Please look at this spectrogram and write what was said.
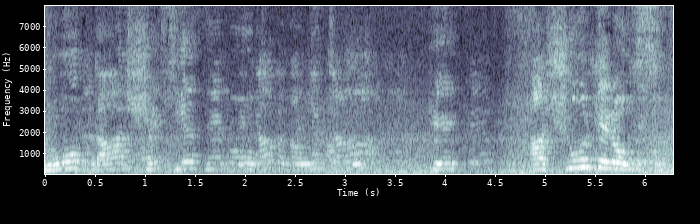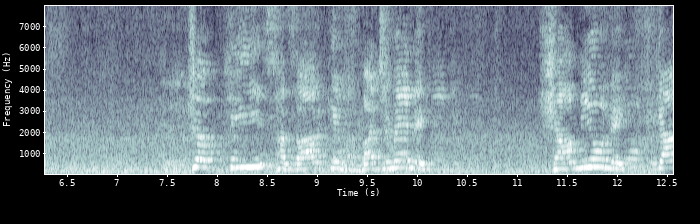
रोबदार शख्सियत है वो। क्या बताऊँ कि आशूर के रोज जब तीस हज़ार के मजमे ने, शामियों ने क्या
